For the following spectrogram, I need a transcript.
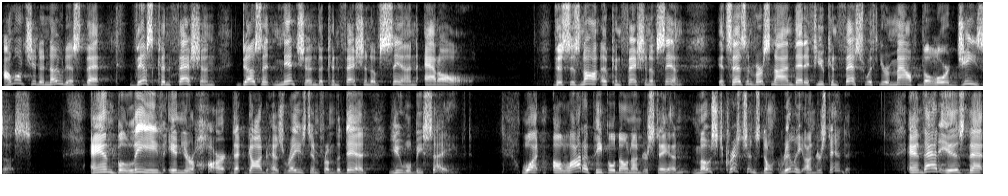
I want you to notice that this confession doesn't mention the confession of sin at all. This is not a confession of sin. It says in verse 9 that if you confess with your mouth the Lord Jesus and believe in your heart that God has raised him from the dead, you will be saved. What a lot of people don't understand, most Christians don't really understand it. And that is that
